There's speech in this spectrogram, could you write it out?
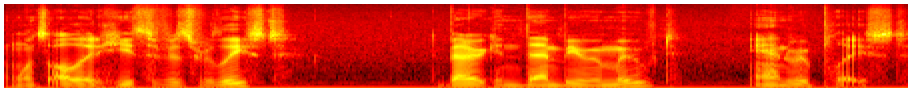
and once all the adhesive is released, the battery can then be removed and replaced.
